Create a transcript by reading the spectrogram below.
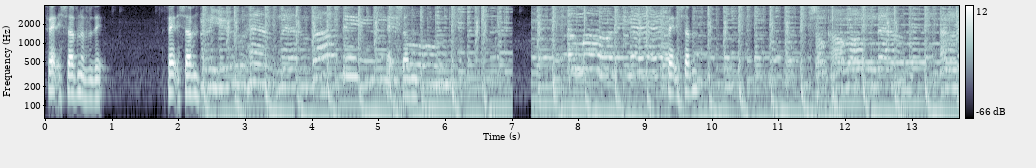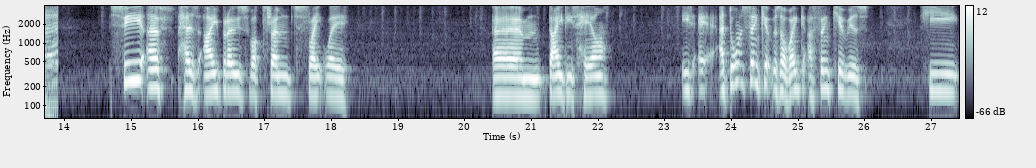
37, everybody. 37. 37. 37. See if his eyebrows were trimmed slightly, um, dyed his hair. He's, I I don't think it was a wig. I think it was. He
